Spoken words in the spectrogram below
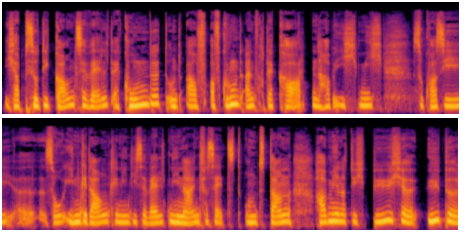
Ich habe so die ganze Welt erkundet und auf, aufgrund einfach der Karten habe ich mich so quasi äh, so in Gedanken in diese Welten hineinversetzt. Und dann haben mir natürlich Bücher über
